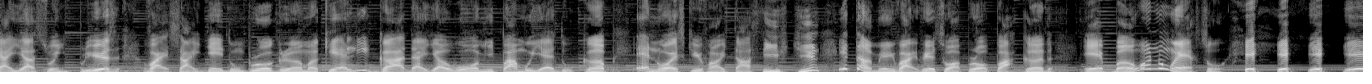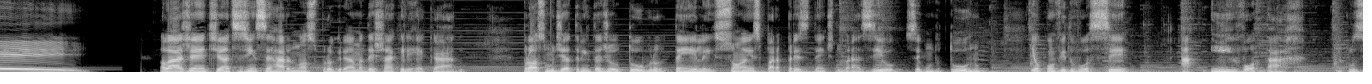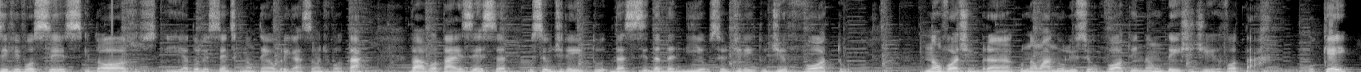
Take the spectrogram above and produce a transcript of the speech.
aí a sua empresa vai sair dentro de um programa que é ligado aí ao homem para mulher do campo. É nós que vai estar tá assistindo e também vai ver sua propaganda. É bom ou não é, só? Olá, gente. Antes de encerrar o nosso programa, deixar aquele recado. Próximo dia 30 de outubro tem eleições para presidente do Brasil, segundo turno, e eu convido você a ir votar. Inclusive vocês, idosos e adolescentes que não têm a obrigação de votar, Vá votar, exerça o seu direito da cidadania, o seu direito de voto. Não vote em branco, não anule o seu voto e não deixe de ir votar, ok?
